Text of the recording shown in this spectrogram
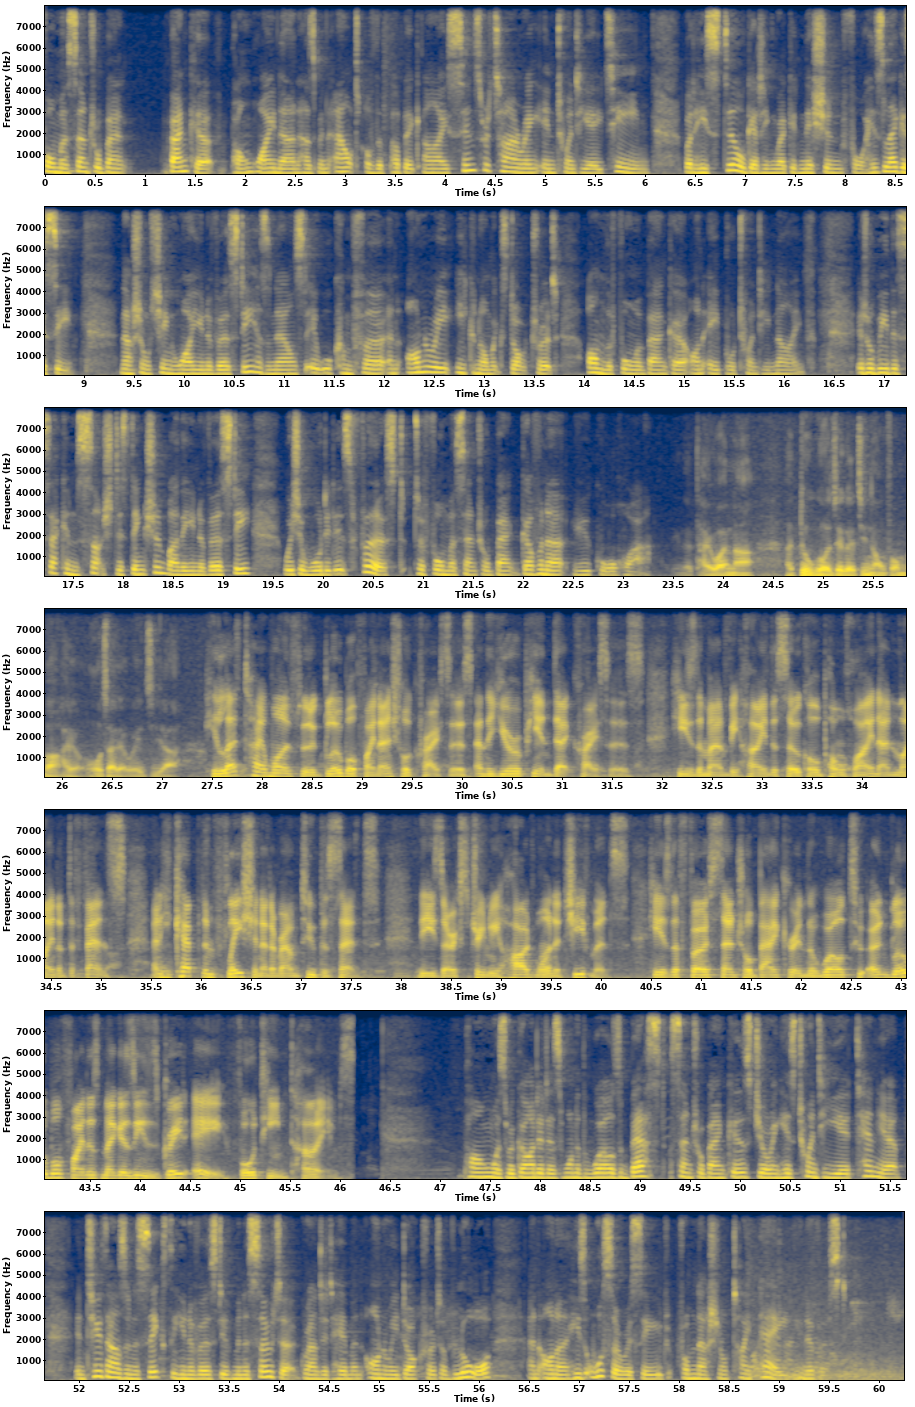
Former central bank banker Perng Fai-nan has been out of the public eye since retiring in 2018, but he's still getting recognition for his legacy. National Tsing Hua University has announced it will confer an honorary economics doctorate on the former banker on April 29th. It will be the second such distinction by the university, which awarded its first to former central bank governor Yu Kuo-hwa. 台湾啊，度过这个金融风暴，还有欧债的危机啊。He led Taiwan through the global financial crisis and the European debt crisis. He's the man behind the so-called Perng Fai-nan line of defense, and he kept inflation at around 2%. These are extremely hard-won achievements. He is the first central banker in the world to earn Global Finance magazine's grade A 14 times. Perng was regarded as one of the world's best central bankers during his 20 year tenure. In 2006, the University of Minnesota granted him an honorary doctorate of law, an honor he's also received from National Taipei University.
